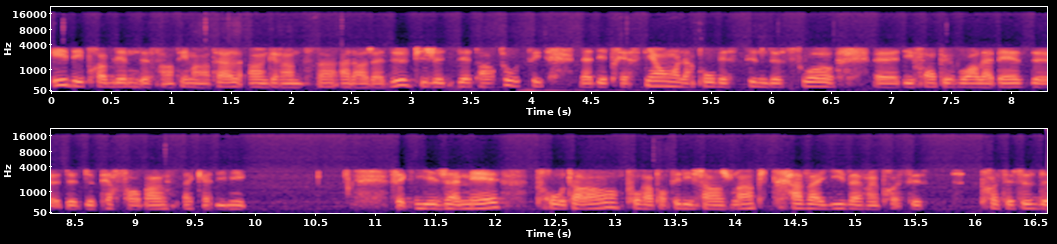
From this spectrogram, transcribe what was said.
et des problèmes de santé mentale en grandissant à l'âge adulte. Puis je disais tantôt, la dépression, la pauvre estime de soi, euh, des fois on peut voir la baisse de, de, de performance académique. Fait qu'il n'est jamais trop tard pour apporter des changements puis travailler vers un processus processus de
